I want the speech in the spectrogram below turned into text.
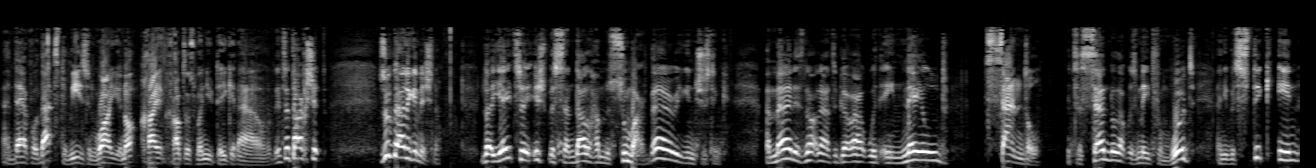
and therefore that's the reason why you're not chayiv chatos when you take it out. It's a takshit. Zug the Heilige Mishnah. La ish besandal hamsumar. Very interesting. A man is not allowed to go out with a nailed sandal. It's a sandal that was made from wood, and you would stick in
